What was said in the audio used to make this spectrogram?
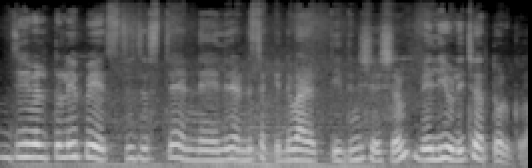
ഇഞ്ചി വെളുത്തുള്ളി പേസ്റ്റ് ജസ്റ്റ് എണ്ണയിൽ രണ്ട് സെക്കൻഡ് വഴറ്റിയതിന് ശേഷം വലിയുള്ളി ചേർത്ത് കൊടുക്കുക.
